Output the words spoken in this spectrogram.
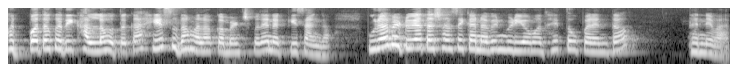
फतपतं कधी खाल्लं होतं का हे सुद्धा मला कमेंट्समध्ये नक्की सांगा. पुन्हा भेटूया तशाच एका नवीन व्हिडिओमध्ये. तोपर्यंत धन्यवाद.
